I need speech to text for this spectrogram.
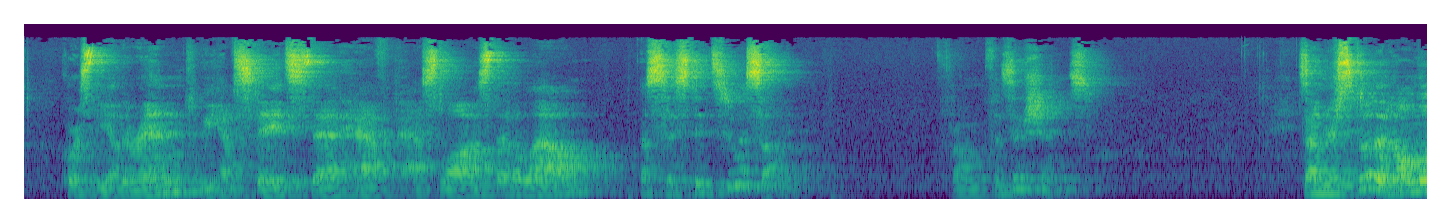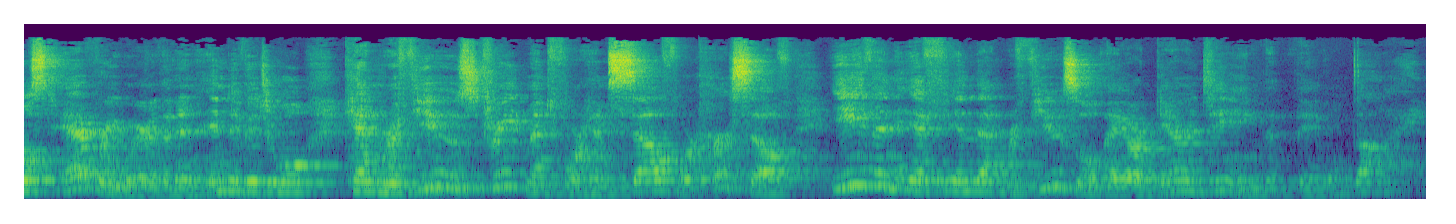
Of course, the other end, we have states that have passed laws that allow assisted suicide from physicians. It's understood almost everywhere that an individual can refuse treatment for himself or herself, even if in that refusal they are guaranteeing that they will die.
